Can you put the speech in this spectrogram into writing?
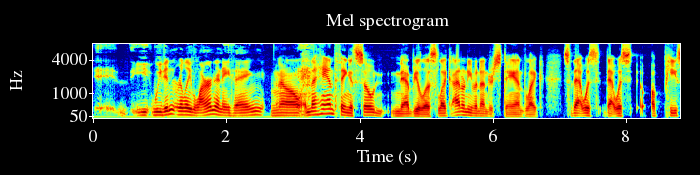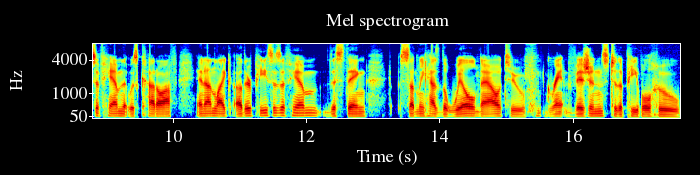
we didn't really learn anything. No, and the hand thing is so nebulous. Like I don't even understand. Like so that was that was a piece of him that was cut off, and unlike other pieces of him, this thing suddenly has the will now to grant visions to the people who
